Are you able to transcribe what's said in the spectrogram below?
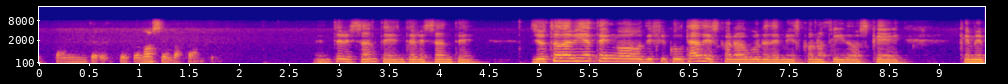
están que conocen bastante. Interesante, interesante. Yo todavía tengo dificultades con algunos de mis conocidos que, que me,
